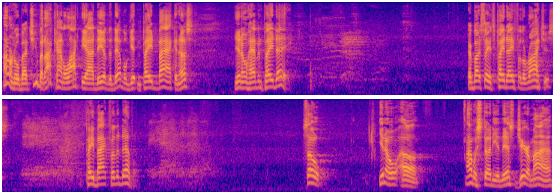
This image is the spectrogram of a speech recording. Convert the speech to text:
I don't know about you, but I kind of like the idea of the devil getting paid back and us, you know, having payday. Everybody say it's payday for the righteous, payback for the devil. So you know, uh, I was studying this. Jeremiah,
